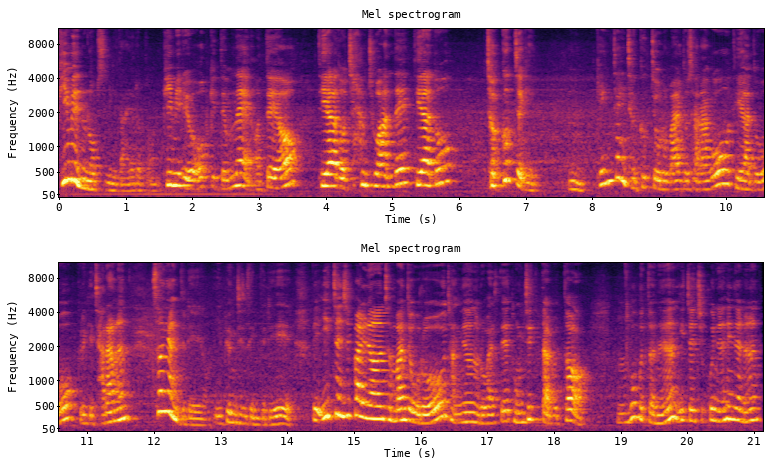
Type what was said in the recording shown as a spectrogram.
비밀은 없습니다, 여러분. 비밀이 없기 때문에 어때요? 디아도 참 좋아한데 디아도 적극적인 음, 굉장히 적극적으로 말도 잘하고 대화도 그렇게 잘하는 성향들이에요. 이 병진생들이. 2018년 전반적으로 작년으로 봤을 때 동짓달부터 음, 후부터는 2019년 해년은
